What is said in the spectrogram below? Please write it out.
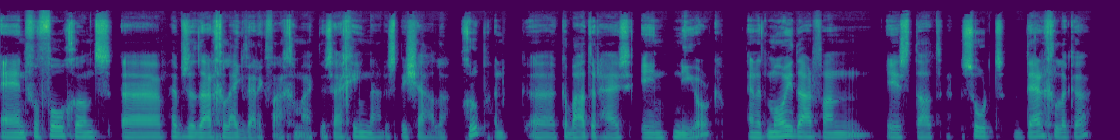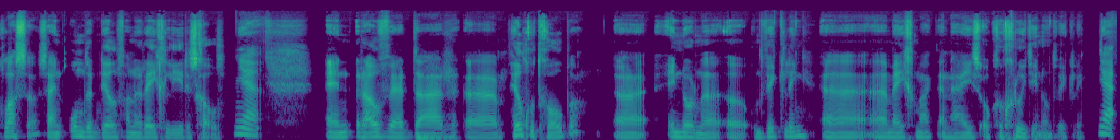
En vervolgens uh, hebben ze daar gelijk werk van gemaakt. Dus hij ging naar de speciale groep, een uh, kabouterhuis in New York. En het mooie daarvan is dat soort dergelijke klassen zijn onderdeel van een reguliere school. Ja. En Rauf werd daar uh, heel goed geholpen. enorme ontwikkeling meegemaakt. En hij is ook gegroeid in ontwikkeling. Ja.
